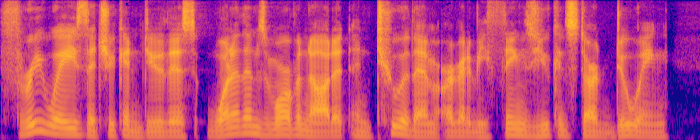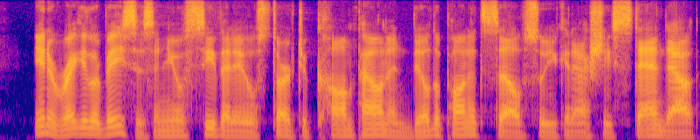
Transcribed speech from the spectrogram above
Three ways that you can do this. One of them is more of an audit, and two of them are going to be things you can start doing in a regular basis. And you'll see that it will start to compound and build upon itself so you can actually stand out,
